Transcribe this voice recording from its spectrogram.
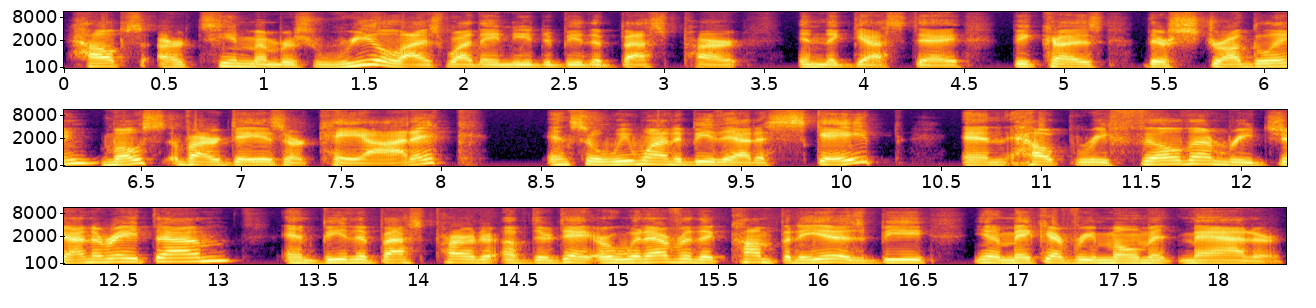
helps our team members realize why they need to be the best part in the guest day because they're struggling. Most of our days are chaotic. And so we want to be that escape and help refill them, regenerate them, and be the best part of their day or whatever the company is. Be, you know, make every moment matter.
